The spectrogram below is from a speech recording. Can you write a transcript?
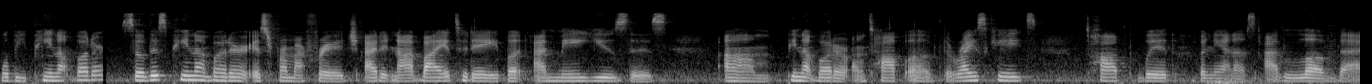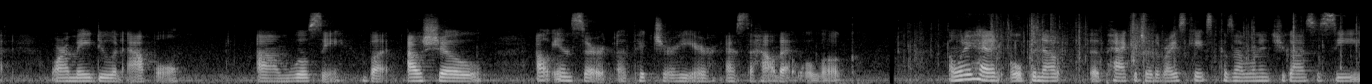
will be peanut butter. So this peanut butter is from my fridge. I did not buy it today, but I may use this um, peanut butter on top of the rice cakes topped with bananas. I love that. Or I may do an apple. Um, we'll see. But I'll show, I'll insert a picture here as to how that will look. I went ahead and opened up the package of the rice cakes because I wanted you guys to see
